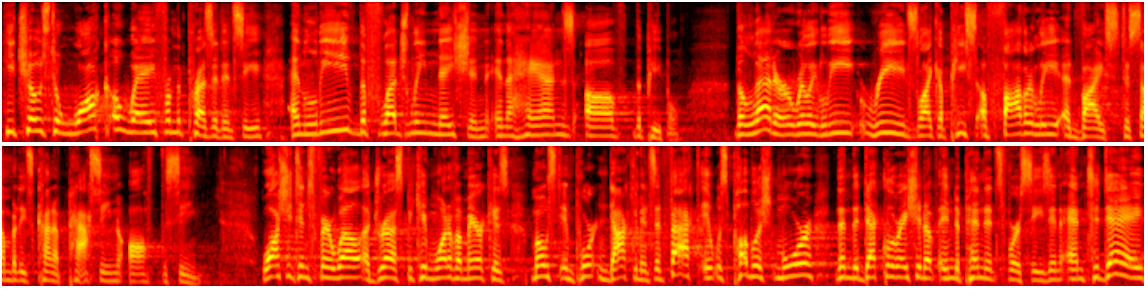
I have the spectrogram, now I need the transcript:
he chose to walk away from the presidency and leave the fledgling nation in the hands of the people. The letter really le- reads like a piece of fatherly advice to somebody's kind of passing off the scene. Washington's farewell address became one of America's most important documents. In fact, it was published more than the Declaration of Independence for a season. And today,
